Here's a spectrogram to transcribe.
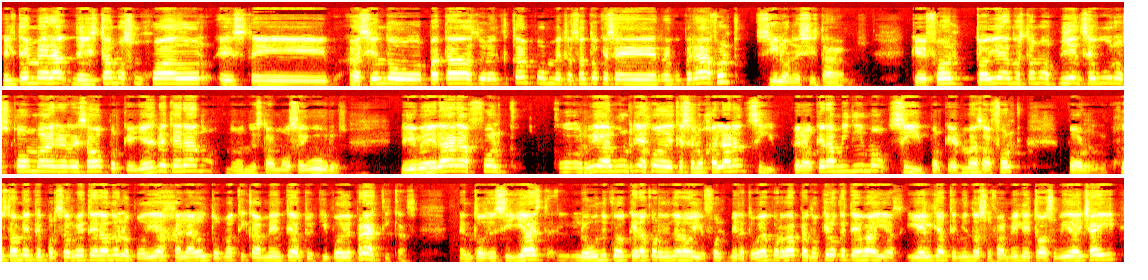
el tema era, necesitamos un jugador este, haciendo patadas durante el campo, mientras tanto que se recuperaba Folk, sí lo necesitábamos que Folk todavía no estamos bien seguros cómo va a haber regresado porque ya es veterano, no, no estamos seguros. liberar a Folk corría algún riesgo de que se lo jalaran, sí, pero que era mínimo, sí, porque es más, a Folk, por, justamente por ser veterano, lo podía jalar automáticamente a tu equipo de prácticas. Entonces, si ya lo único que era coordinar, oye, Folk, mira, te voy a acordar, pero no quiero que te vayas, y él ya teniendo a su familia y toda su vida hecha ahí,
